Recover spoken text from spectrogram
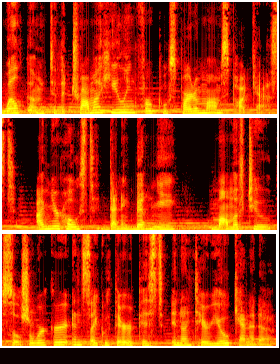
Welcome to the Trauma Healing for Postpartum Moms podcast. I'm your host, Danik Bernier, mom of two, social worker, and psychotherapist in Ontario, Canada.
